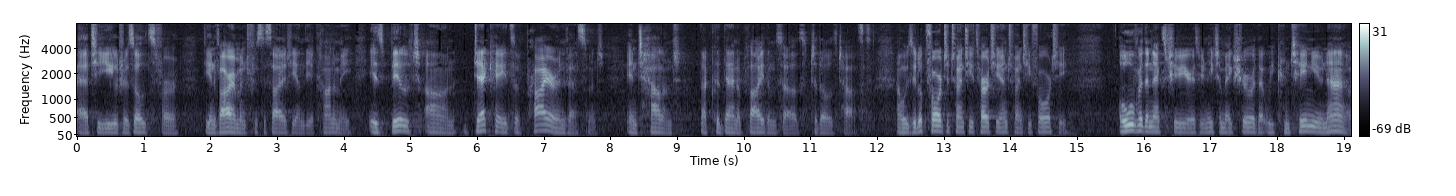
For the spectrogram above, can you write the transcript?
uh, to yield results for the environment, for society and the economy, is built on decades of prior investment in talent that could then apply themselves to those tasks. And as we look forward to 2030 and 2040, over the next few years, we need to make sure that we continue now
